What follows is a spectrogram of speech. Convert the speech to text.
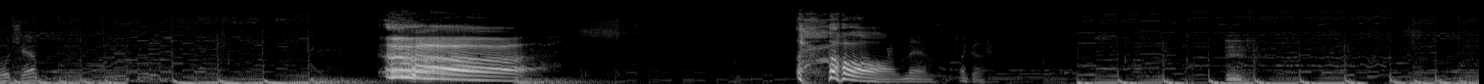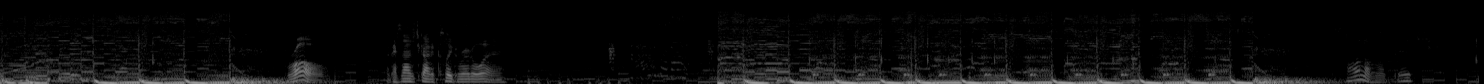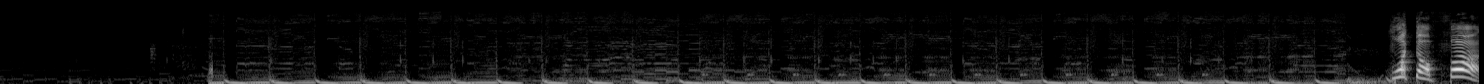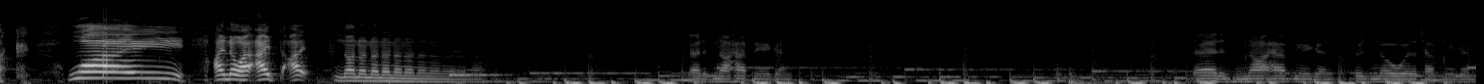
go, champ. oh man. Okay. Bro, I guess I just gotta click right away. Son of a bitch. What the fuck? Why? I know. I. I. I no. No. No. No. No. No. No. No. No. No. That is not happening again. That is not happening again. There's no way that's happening again.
